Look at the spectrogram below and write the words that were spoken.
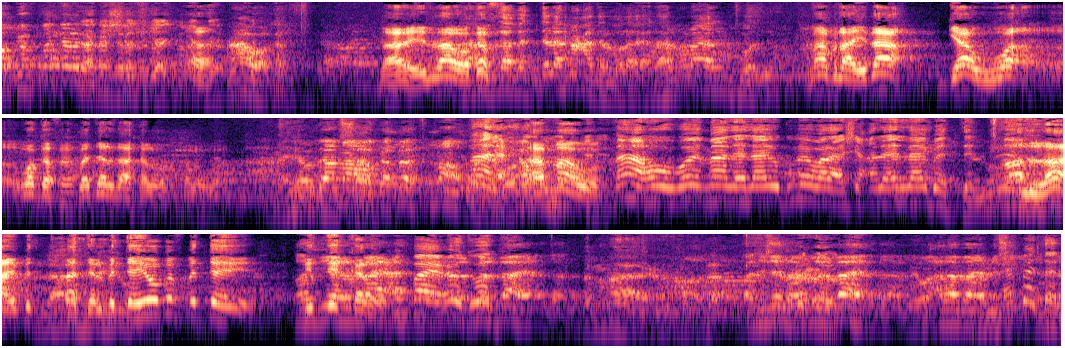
وقف لا آه. ما وقف. لا إلا وقف. لا بدله ما عاد الولاية. لا الولاية المتولي ما بلا إذا جاء و- وقفه بدل ذاك الوقت الأول. لا ما وقفت ما هو ما ما هو. ما هو ما له لا يوقف ولا شيء عليه لا يبدل. لا يبد- بدل بده يوقف بده كذا. ما يعود وقف. لما بدل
